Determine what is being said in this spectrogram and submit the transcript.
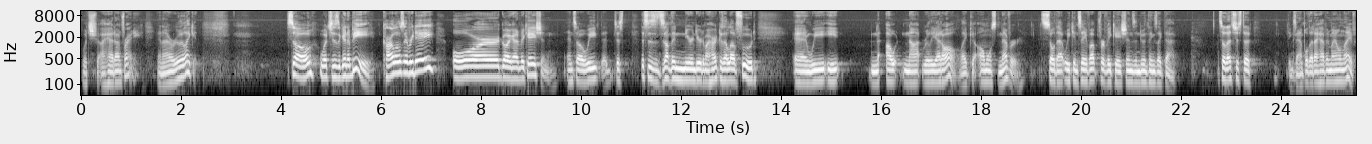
which i had on friday and I really like it. So, which is it going to be? Carlos every day or going on vacation? And so we uh, just, this is something near and dear to my heart because I love food. And we eat out not really at all, like almost never, so that we can save up for vacations and doing things like that. So that's just a example that I have in my own life.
